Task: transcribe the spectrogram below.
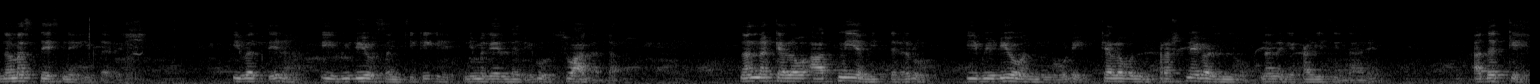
ನಮಸ್ತೆ ಸ್ನೇಹಿತರೆ. ಇವತ್ತಿನ ಈ ವಿಡಿಯೋ ಸಂಚಿಕೆಗೆ ನಿಮಗೆಲ್ಲರಿಗೂ ಸ್ವಾಗತ. ನನ್ನ ಕೆಲವು ಆತ್ಮೀಯ ಮಿತ್ರರು ಈ ವಿಡಿಯೋವನ್ನು ನೋಡಿ ಕೆಲವೊಂದು ಪ್ರಶ್ನೆಗಳನ್ನು ನನಗೆ ಕಳಿಸಿದ್ದಾರೆ. ಅದಕ್ಕೆ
